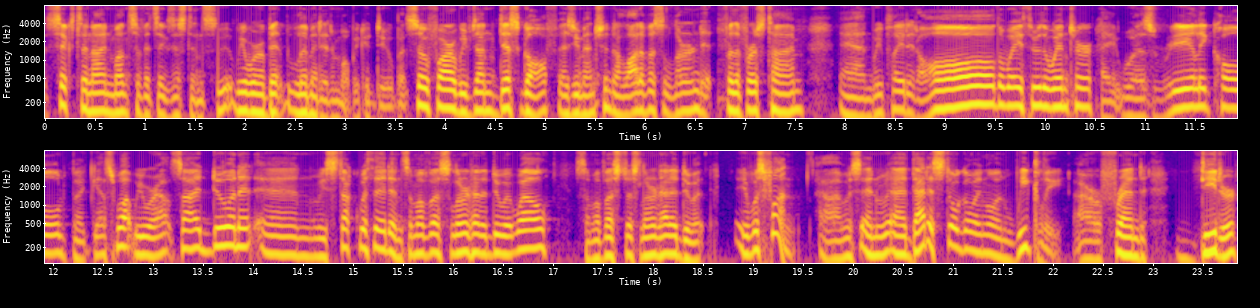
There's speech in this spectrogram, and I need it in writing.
six to nine months of its existence, we- we were a bit limited in what we could do. But so far, we've done disc golf, as you mentioned. A lot of us learned it for the first time, and we played it all the way through the winter. It was really cold, but guess what? We were outside doing it, and we stuck with it. And some of us learned how to do it well. Some of us just learned how to do it. It was fun. Uh, it was, and uh, that is still going on weekly. Our friend Dieter,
